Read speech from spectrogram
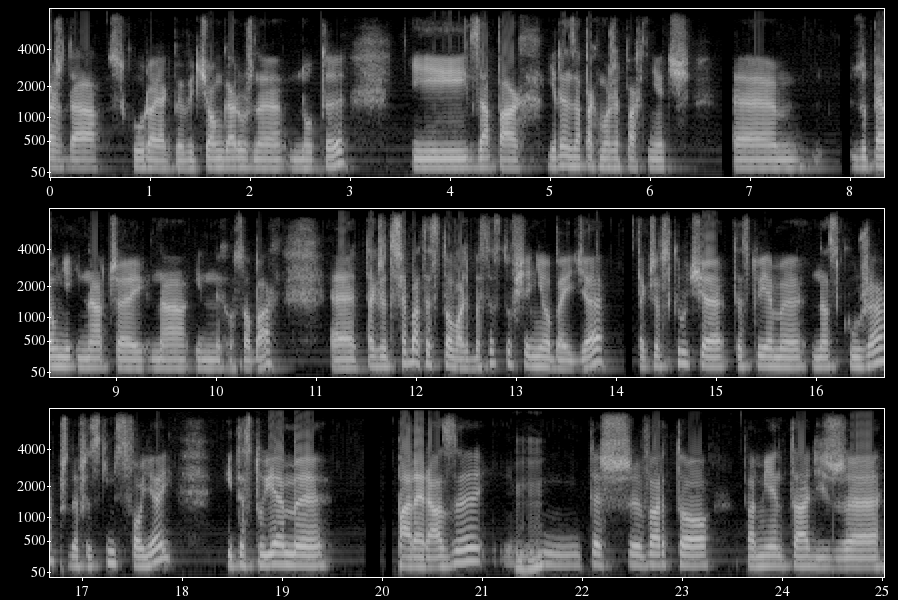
każda skóra jakby wyciąga różne nuty i zapach, jeden zapach może pachnieć zupełnie inaczej na innych osobach. E, także trzeba testować, bez testów się nie obejdzie. Także w skrócie testujemy na skórze, przede wszystkim swojej i testujemy parę razy. Mhm. Też warto pamiętać, że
